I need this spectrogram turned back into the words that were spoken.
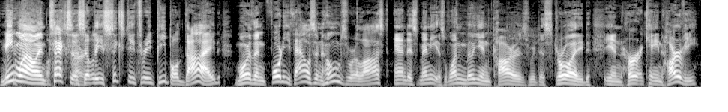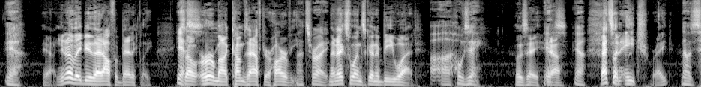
Meanwhile, in Texas, at least 63 people died, more than 40,000 homes were lost, and as many as 1 million cars were destroyed in Hurricane Harvey. Yeah, Yeah, you know they do that alphabetically. Yes. So Irma comes after Harvey. that's right. The next one's going to be what? Uh, Jose. Jose. Yes. Yeah. That's an H, right? No. It's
